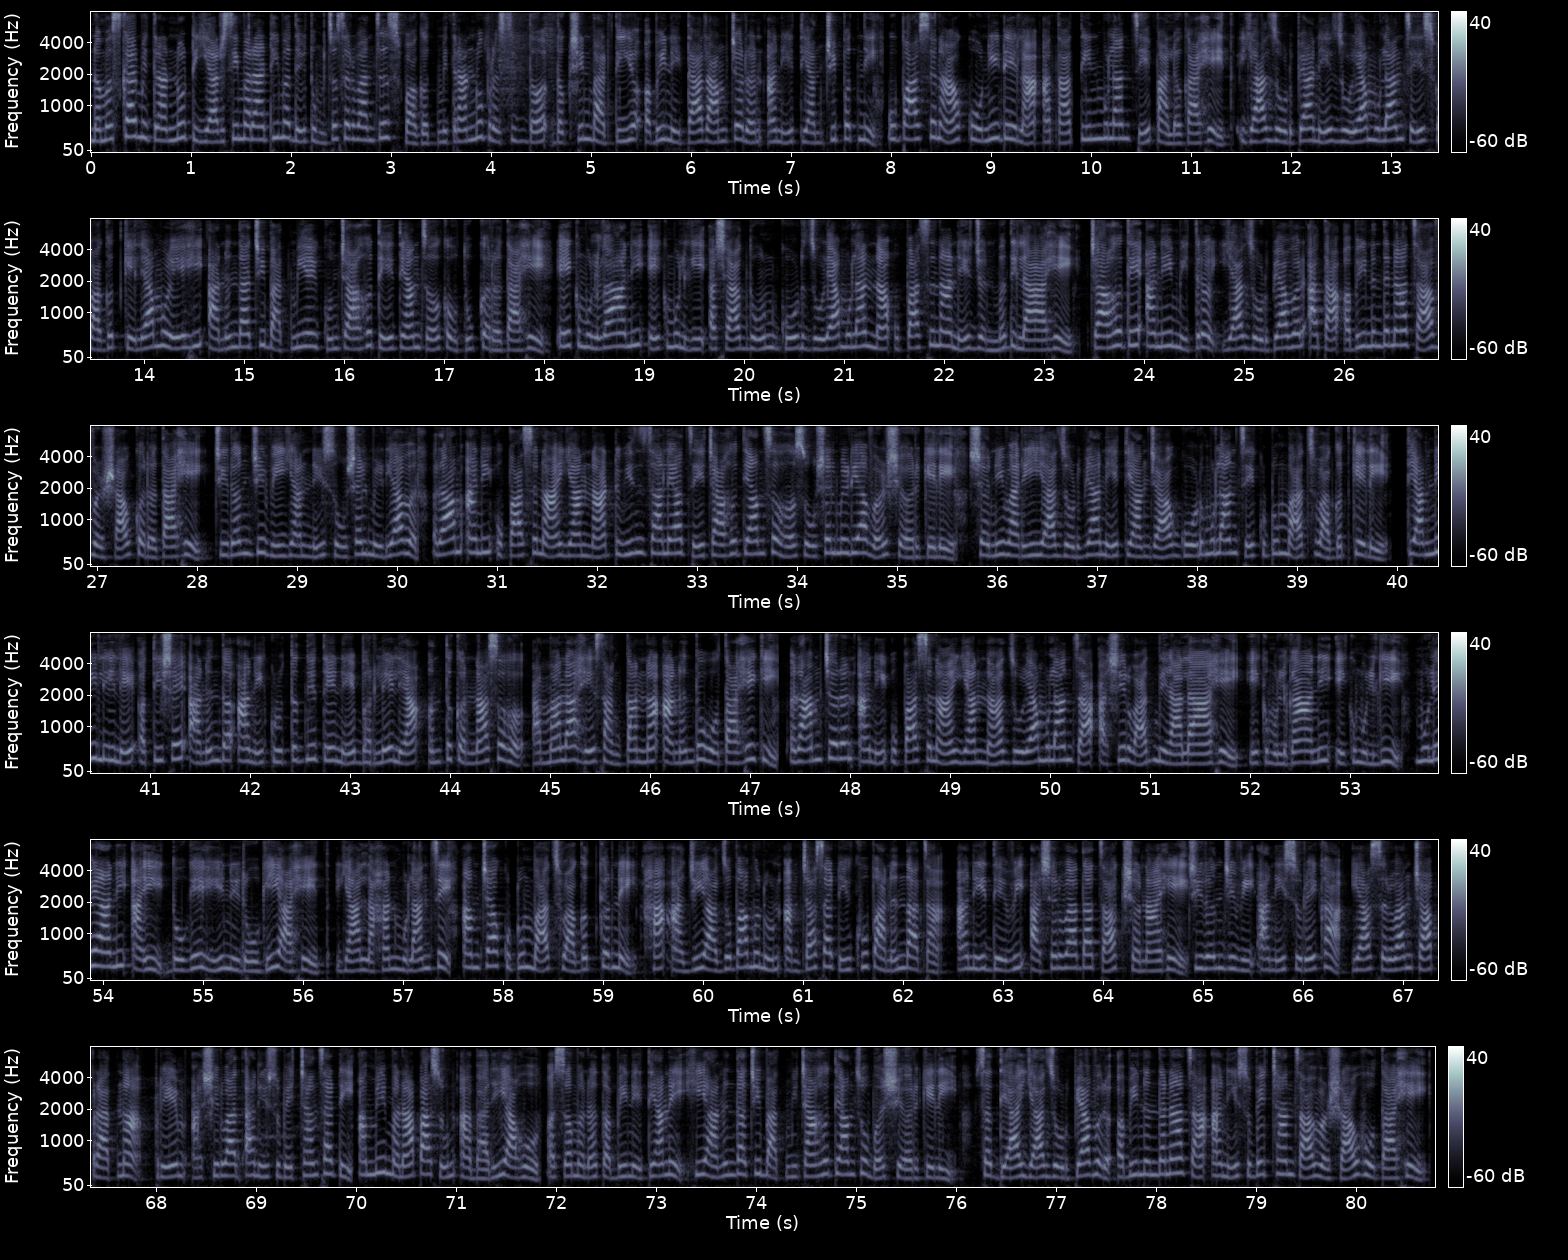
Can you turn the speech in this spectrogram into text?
नमस्कार मित्रांनो T R C मराठीमध्ये तुमचं सर्वांचं स्वागत. मित्रांनो प्रसिद्ध दक्षिण भारतीय अभिनेता रामचरण आणि त्यांची पत्नी उपासना कोनिडेला आता तीन मुलांचे पालक आहेत. या जोडप्याने जुळ्या मुलांचे स्वागत केल्यामुळे ही आनंदाची बातमी ऐकून चाहते त्यांचं कौतुक करत आहे. एक मुलगा आणि एक मुलगी अशा दोन गोड जुळ्या मुलांना उपासनाने जन्म दिला आहे. चाहते आणि मित्र या जोडप्यावर आता अभिनंदनाचा वर्षाव करत आहे. चिरंजीवी यांनी सोशल मीडिया मीडियावर. राम आणि उपासना यांना ट्विन्स झाल्याचे चाहत्यांसह सोशल मीडियावर शेअर केले. शनिवारी या जोडप्याने त्यांच्या गोड मुलांचे कुटुंबात स्वागत केले. त्यांनी लिहिले अतिशय आनंद आणि कृतज्ञतेने भरलेल्या अंतकरणासह आम्हाला हे सांगताना आनंद होत आहे की रामचरण आणि उपासना यांना जुळ्या मुलांचा आशीर्वाद मिळाला आहे. एक मुलगा आणि एक मुलगी मुले आणि आई दोघेही निरोगी आहेत. या लहान मुलांचे आमच्या कुटुंबात स्वागत करणे हा आजी आजोबा म्हणून आमच्यासाठी खूप आनंदाचा आणि देवी आशीर्वादाचा क्षण आहे. चिरंजीवी आणि सुरेखा या सर्वांच्या प्रार्थना प्रेम आशीर्वाद आणि शुभेच्छांसाठी आम्ही मनापासून आभारी आहोत असं म्हणत अभिनेत्याने ही आनंदाची बातमी चाहत्यांसोबत शेअर केली. सध्या या जोडप्यावर अभिनंदनाचा आणि शुभेच्छांचा वर्षाव होत आहे.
